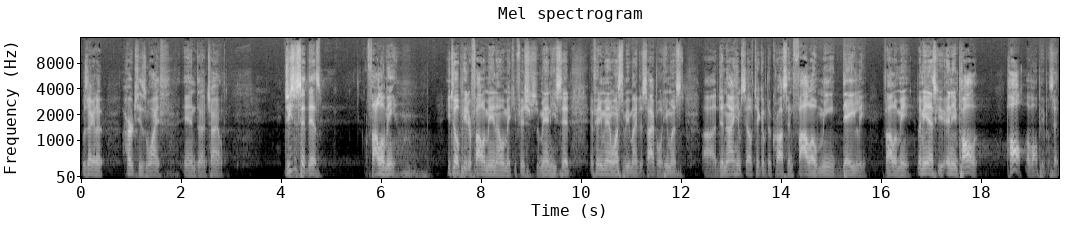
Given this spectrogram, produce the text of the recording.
was not going to hurt his wife and uh, child. Jesus said this: "Follow me." He told Peter, Follow me, and I will make you fishers of men. He said, If any man wants to be my disciple, he must uh, deny himself, take up the cross, and follow me daily. Follow me. Let me ask you, and then Paul, Paul of all people said,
